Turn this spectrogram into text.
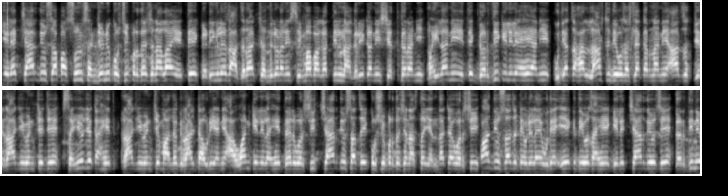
गेल्या चार दिवसापासून संजीवनी कृषी प्रदर्शनाला येथे गडिंगलज आजरा चंदगड आणि सीमा भागातील नागरिकांनी शेतकऱ्यांनी महिलांनी येथे गर्दी केलेली आहे आणि उद्याचा हा लास्ट दिवस असल्या कारणाने आज जे राज इव्हेंटचे जे संयोजक आहेत राज इव्हेंटचे मालक राज डावरी यांनी आवाहन केलेलं आहे दरवर्षी चार दिवसाचं एक कृषी प्रदर्शन असतं. यंदाच्या वर्षी पाच दिवसाचं ठेवलेलं आहे. उद्या एक दिवस आहे. गेले चार दिवस हे गर्दीने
